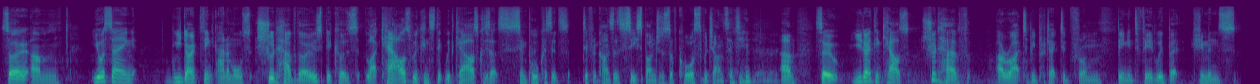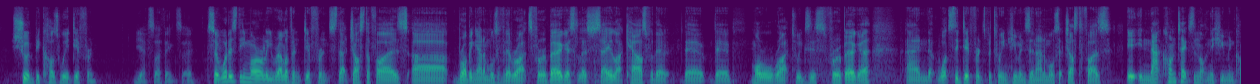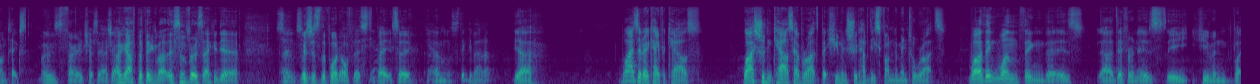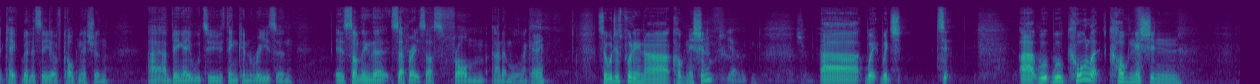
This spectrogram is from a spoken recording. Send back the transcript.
So um, you're saying we don't think animals should have those because, like cows, we can stick with cows because that's simple because it's different kinds of sea sponges, of course, which aren't sentient. um, so you don't think cows should have a right to be protected from being interfered with, but humans should because we're different. Yes, I think so. So, what is the morally relevant difference that justifies uh, robbing animals of their rights for a burger? So let's say, like cows, for their, their their moral right to exist for a burger, and what's the difference between humans and animals that justifies it in that context and not in the human context? It was very interesting, actually. I have to think about this one for a second. Yeah. Um, which is the point of this debate. So, um, think about it. yeah. Why is it okay for cows? Why shouldn't cows have rights, but humans should have these fundamental rights? Well, I think one thing that is uh, different is the human like capability of cognition uh, and being able to think and reason is something that separates us from animals. Okay. So we'll just put in uh, cognition. Yeah, we can. Uh, which to, uh, we'll, we'll call it cognition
